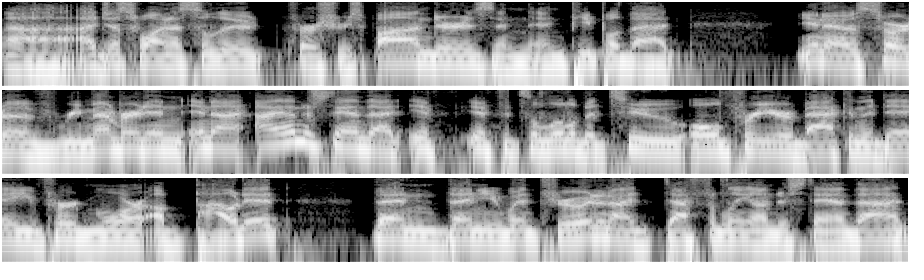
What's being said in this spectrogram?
uh, I just want to salute first responders and, and people that you know, sort of remembered. And, and I, I understand that if, if it's a little bit too old for you or back in the day, you've heard more about it than, than you went through it. And I definitely understand that.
